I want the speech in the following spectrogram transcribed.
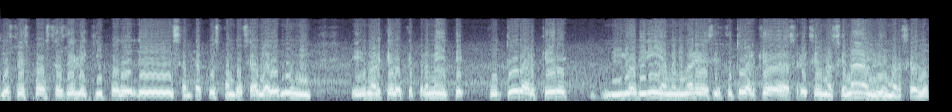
los tres postes del equipo de, Santa Cruz cuando se habla de Blooming, y un arquero que promete, futuro arquero, yo diría, me animaría a decir futuro arquero de la selección nacional, Marcelo.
